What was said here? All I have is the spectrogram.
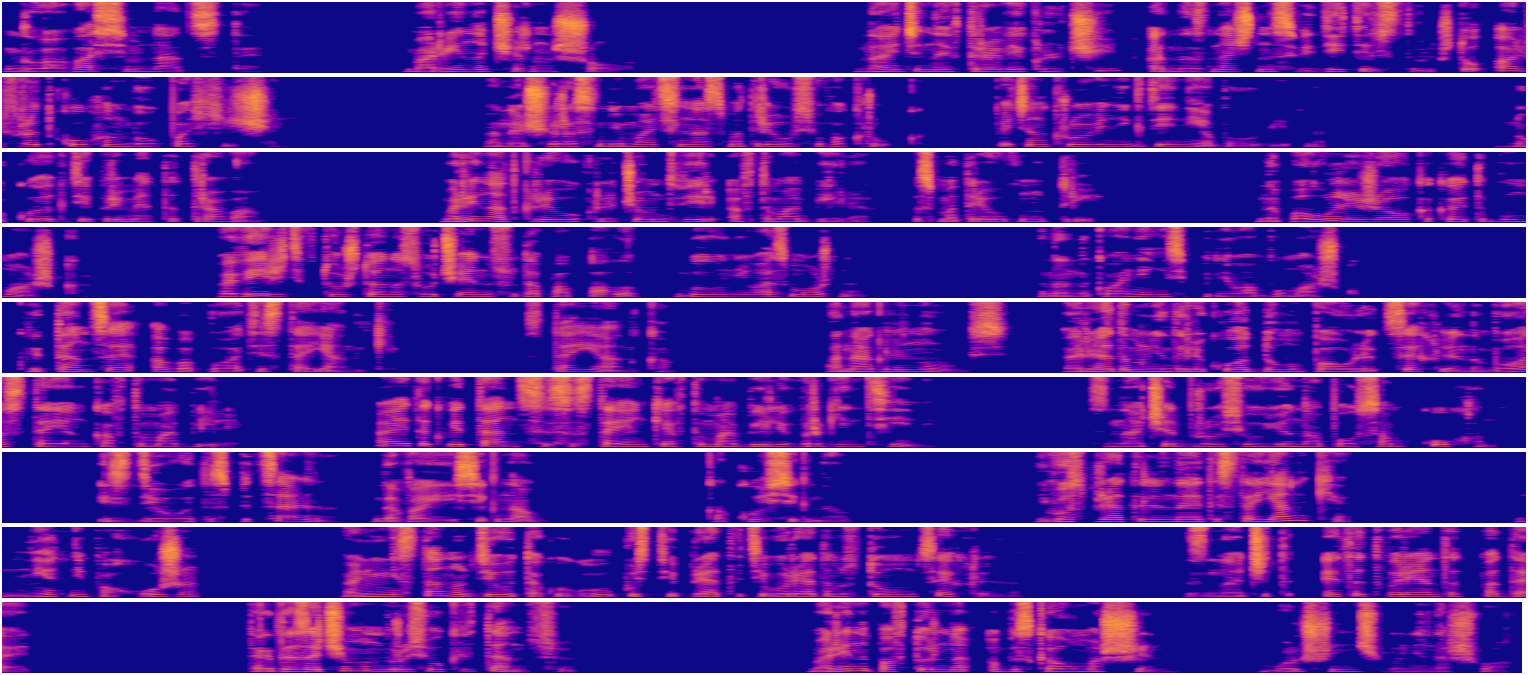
Глава 17. Марина Чернышова. Найденные в траве ключи однозначно свидетельствовали, что Альфред Кухан был похищен. Она еще раз внимательно осмотрела все вокруг. Пятен крови нигде не было видно. Но кое-где примята трава. Марина открыла ключом дверь автомобиля, посмотрела внутри. На полу лежала какая-то бумажка. Поверить в то, что она случайно сюда попала, было невозможно. Она наклонилась и подняла бумажку. Квитанция об оплате стоянки. Стоянка. Она оглянулась. Рядом, недалеко от дома Пауля Цехлина, была стоянка автомобилей. А это квитанция со стоянки автомобилей в Аргентине. Значит, бросил ее на пол сам Кухан. И сделал это специально, давая ей сигнал. Какой сигнал? Его спрятали на этой стоянке? Нет, не похоже. Они не станут делать такой глупости и прятать его рядом с домом Цехлина. Значит, этот вариант отпадает. Тогда зачем он бросил квитанцию? Марина повторно обыскала машину. Больше ничего не нашла.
